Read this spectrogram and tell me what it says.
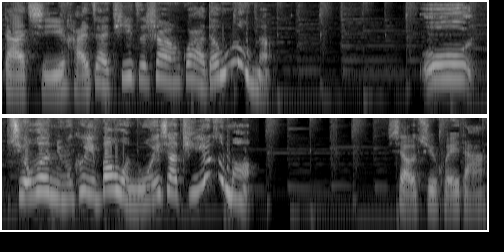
大奇还在梯子上挂灯笼呢。哦，请问你们可以帮我挪一下梯子吗？小趣回答：“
